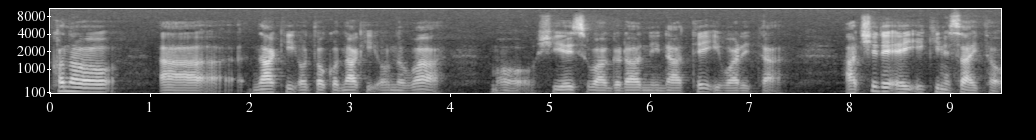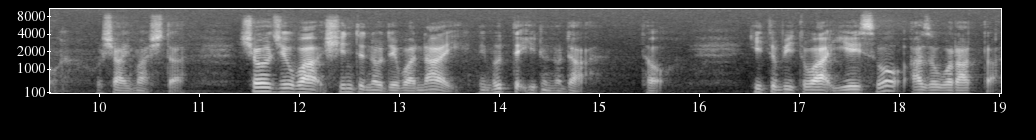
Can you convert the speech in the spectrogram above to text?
このあ泣き男、泣き女は、もう、シエスはご覧になって言われた。あちらへ行きなさいとおっしゃいました。少女は死んだのではない、眠っているのだ。と。人々はイエスを嘲笑った。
